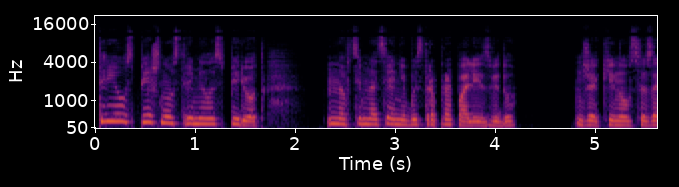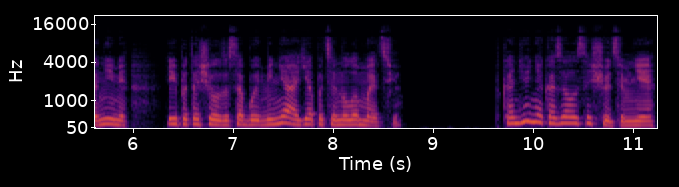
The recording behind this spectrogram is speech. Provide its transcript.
Трио успешно устремилась вперед, но в темноте они быстро пропали из виду. Джек кинулся за ними и потащил за собой меня, а я потянула Мэтью. В каньоне оказалось еще темнее,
